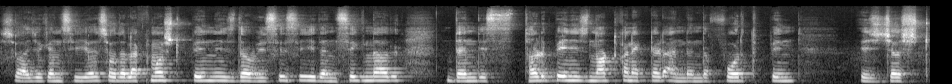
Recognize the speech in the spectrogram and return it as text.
so as you can see here so the leftmost pin is the VCC then signal then this third pin is not connected and then the fourth pin is just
